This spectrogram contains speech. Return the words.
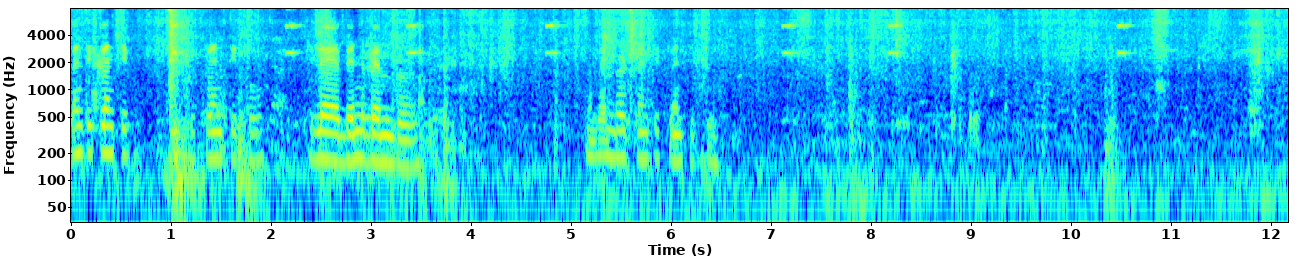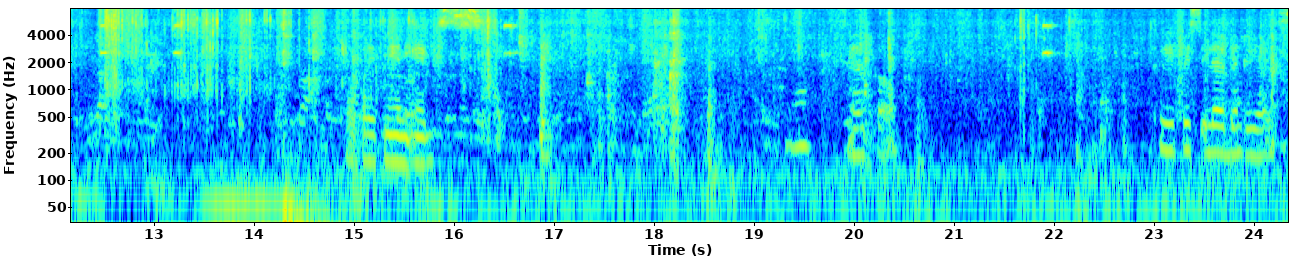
2020 2022 11 November. November 2022 chocolate niya ni eggs. Yeah, meron ko 3 piece 11 reals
